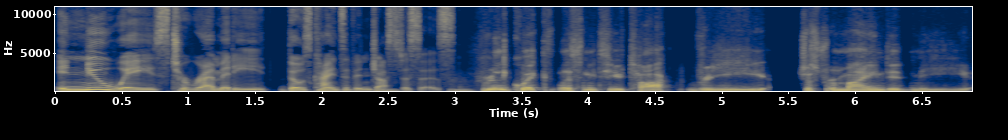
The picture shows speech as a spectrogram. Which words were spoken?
in new ways to remedy those kinds of injustices. Really quick, listening to you talk re just reminded me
